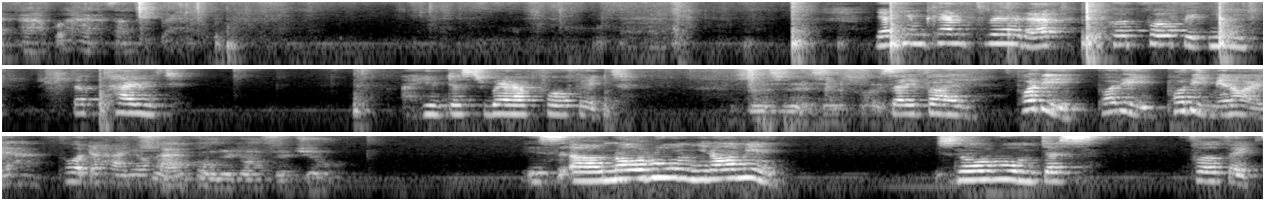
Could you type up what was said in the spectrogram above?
ดค่ะ เบอร์ห้าสามสิบแปดยัง him can't wear that because perfect me the tight him just wear perfect So it's it, so it's like. ใส่ไฟพอดีพอดีพอดีไม่หน่อยนะคะโทษนะคะโย So คะ how come they don't fit you? is uh no room you know what I mean it's no room just perfect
